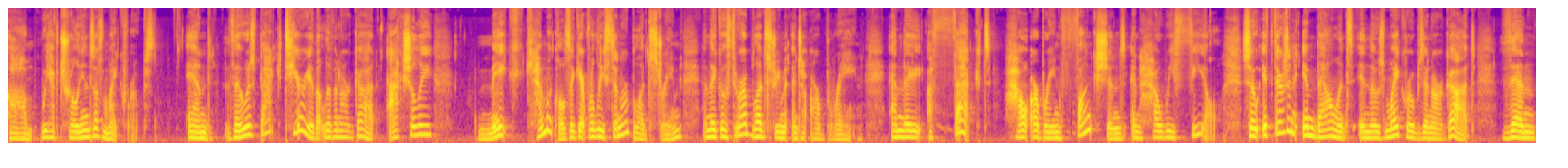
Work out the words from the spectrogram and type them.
um, we have trillions of microbes. And those bacteria that live in our gut actually make chemicals that get released in our bloodstream and they go through our bloodstream into our brain and they affect how our brain functions and how we feel. So if there's an imbalance in those microbes in our gut, then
